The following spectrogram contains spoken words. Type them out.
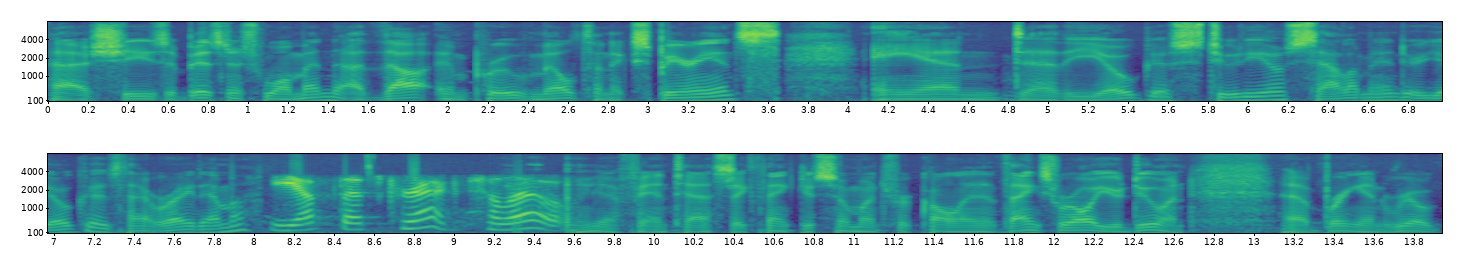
Uh, she's a businesswoman, uh, the Improve Milton Experience, and uh, the yoga studio, Salamander Yoga. Is that right, Emma? Yep, that's correct. Hello. Yeah, fantastic. Thank you so much for calling, and thanks for all you're doing, uh, bringing real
